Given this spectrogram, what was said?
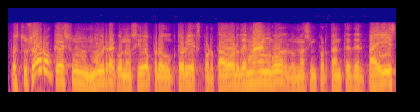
pues tu suegro, que es un muy reconocido productor y exportador de mango, de los más importantes del país.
